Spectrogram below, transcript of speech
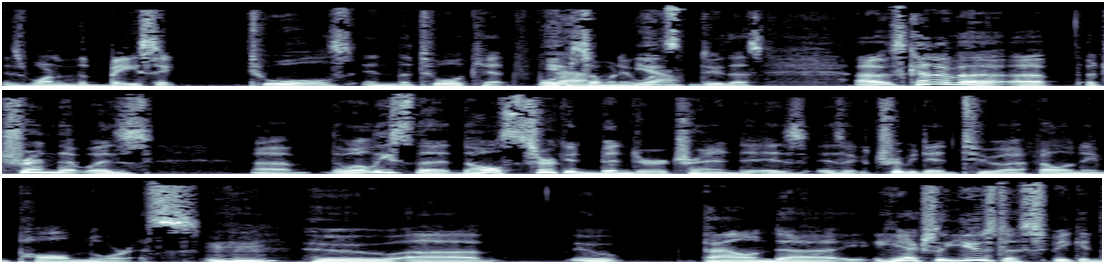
is one of the basic tools in the toolkit for Yeah, someone who yeah. wants to do this. Uh, it was kind of a, a, a trend that was, um, well, at least the, the whole circuit bender trend is, is attributed to a fellow named Paul Norris, Mm-hmm. who, uh, who found, uh, he actually used a speak and,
